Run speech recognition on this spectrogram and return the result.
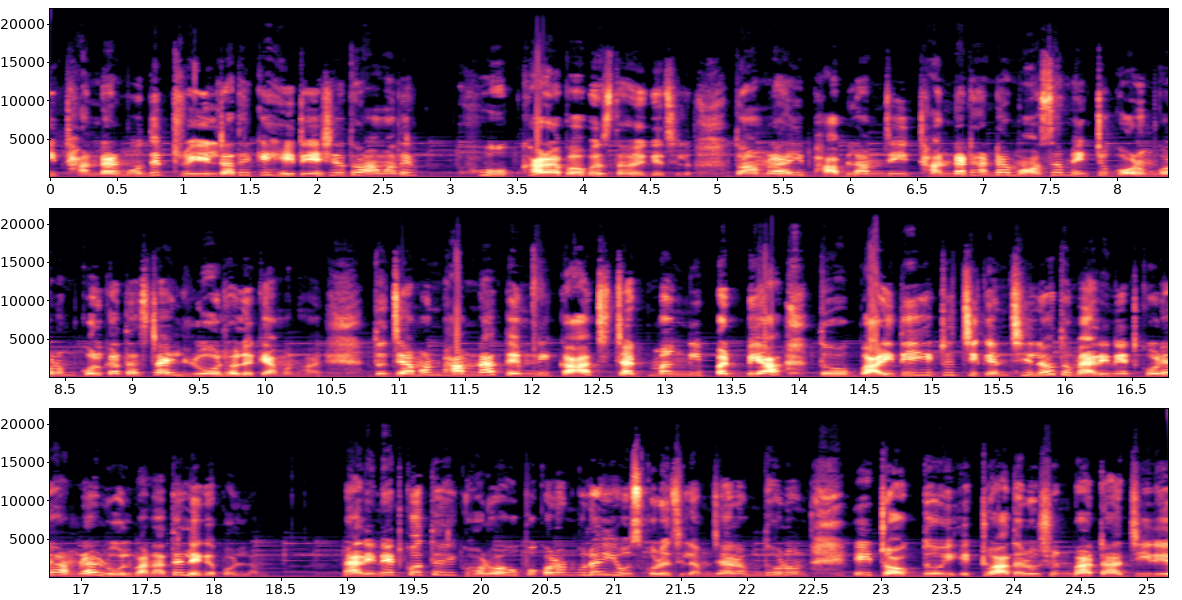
এই ঠান্ডার মধ্যে ট্রেলটা থেকে হেঁটে এসে তো আমাদের খুব খারাপ অবস্থা হয়ে গেছিল। তো আমরা এই ভাবলাম যে এই ঠান্ডা ঠান্ডা মৌসুমে, একটু গরম গরম কলকাতা স্টাইল রোল হলে কেমন হয়? তো যেমন ভাবনা, তেমনি কাজ, চটমাংনি, পটবিয়া। তো বাড়িতেই একটু চিকেন ছিল, তো ম্যারিনেট করে আমরা রোল বানাতে লেগে পড়লাম। ম্যারিনেট করতে এই ঘরোয়া উপকরণগুলোই ইউজ করেছিলাম। যেরকম ধরুন, এই টক দই, একটু আদা, রসুন বাটা, জিরে,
